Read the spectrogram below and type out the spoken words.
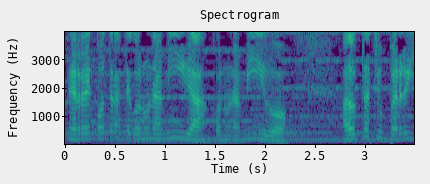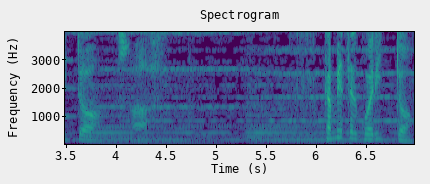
te reencontraste con una amiga, con un amigo, adoptaste un perrito, Ah, cambiaste el cuerito,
